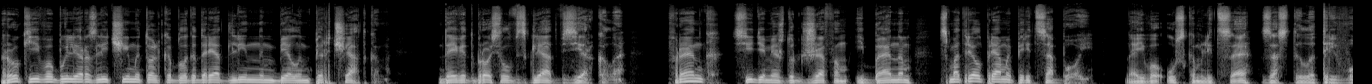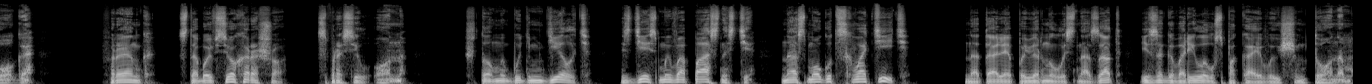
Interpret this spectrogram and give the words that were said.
Руки его были различимы только благодаря длинным белым перчаткам. Дэвид бросил взгляд в зеркало. Фрэнк, сидя между Джеффом и Беном, смотрел прямо перед собой. На его узком лице застыла тревога. «Фрэнк, с тобой все хорошо?» — спросил он. «Что мы будем делать? Здесь мы в опасности. Нас могут схватить». Наталья повернулась назад и заговорила успокаивающим тоном.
